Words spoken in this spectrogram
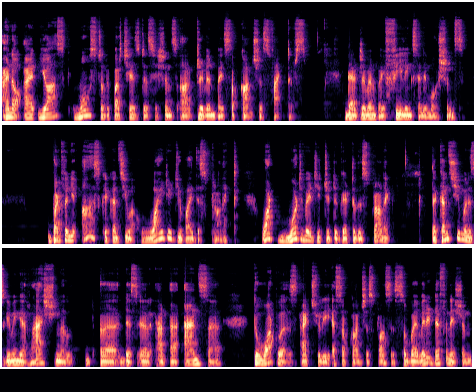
I know I, you ask, most of the purchase decisions are driven by subconscious factors. They're driven by feelings and emotions. But when you ask a consumer, why did you buy this product? What motivated you to get to this product? The consumer is giving a rational uh, dis- uh, uh, answer to what was actually a subconscious process. So, by very definition,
